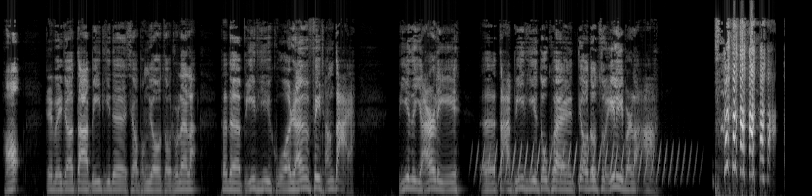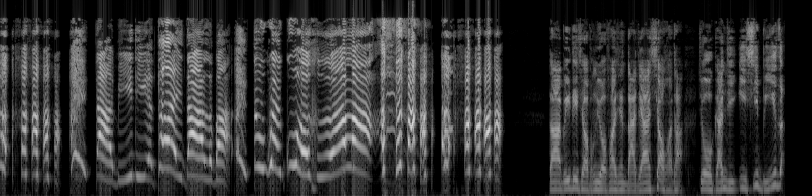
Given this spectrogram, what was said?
好。这位叫大鼻涕的小朋友走出来了，他的鼻涕果然非常大呀，鼻子眼儿里呃，大鼻涕都快掉到嘴里边了啊！哈哈哈哈哈大鼻涕也太大了吧，都快过河了！哈哈哈哈哈大鼻涕小朋友发现大家笑话他，就赶紧一吸鼻子。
